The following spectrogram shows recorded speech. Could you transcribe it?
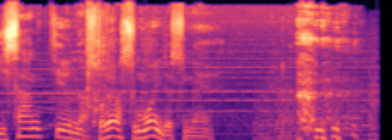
遺産っていうのはそれはすごいですね。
